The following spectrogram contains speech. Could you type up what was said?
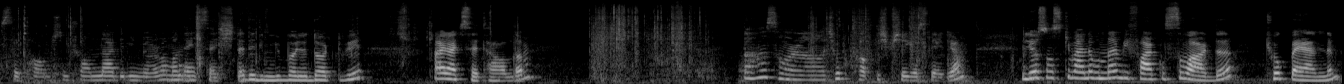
set almıştım. Şu an nerede bilmiyorum ama neyse işte. Dediğim gibi böyle dörtlü bir ayraç seti aldım. Daha sonra çok tatlış bir şey göstereceğim. Biliyorsunuz ki bende bunların bir farklısı vardı. Çok beğendim.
